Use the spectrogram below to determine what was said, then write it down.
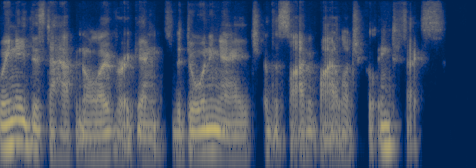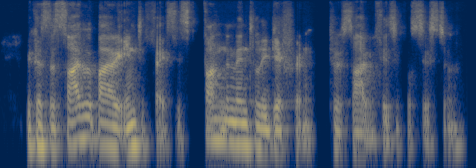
We need this to happen all over again for the dawning age of the cyber biological interface, because the cyber bio interface is fundamentally different to a cyber physical system.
